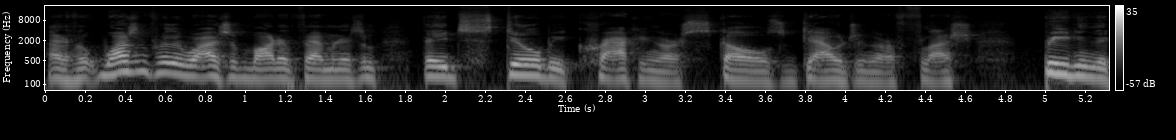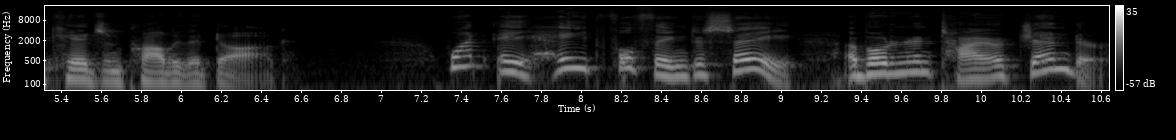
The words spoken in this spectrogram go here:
And if it wasn't for the rise of modern feminism, they'd still be cracking our skulls, gouging our flesh, beating the kids, and probably the dog. What a hateful thing to say about an entire gender.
